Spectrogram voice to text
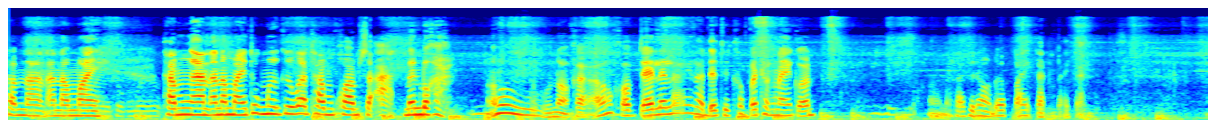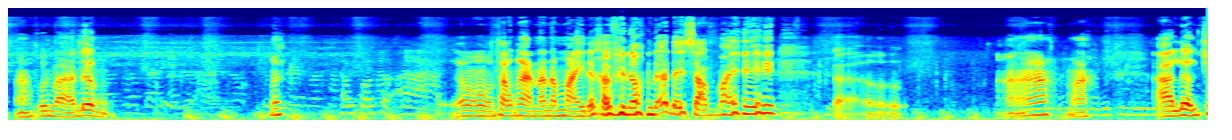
ทำงานอนามัยทำงานอนามัยทุกมือคือว่าทำความสะอาดแม่นบ่ค่ะโอ้เนาะค่ะ เอาขอบใจหลายๆค่ะ เดี๋ยวถึงเข้าไปทางในก่อน นะคะพี่น้องเลือกไปกันไปกัน อ่าเพื่อนว่าเรื่องเอาอทำงานอนามัยนะคะพี่น้องเด้อได้สับไหมอ่ามา อ่าเรื่องโช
